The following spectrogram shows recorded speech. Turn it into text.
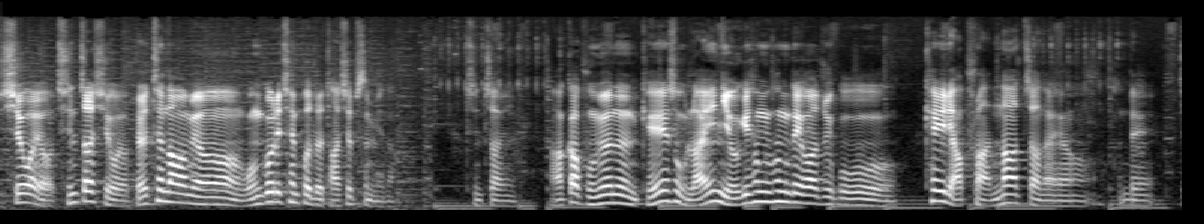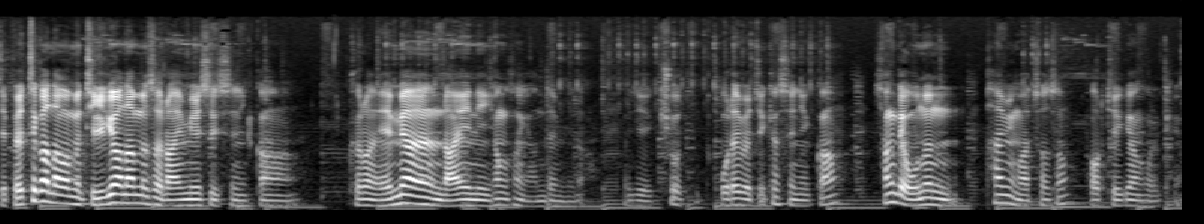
쉬워요. 진짜 쉬워요. 벨트 나오면 원거리 champ들 다 쉽습니다. 진짜 아까 보면은 계속 라인이 여기 형성돼가지고 케일이 앞으로 안 나왔잖아요. 근데 이제 벨트가 나오면 딜교하면서 라인 밀 수 있으니까 그런 애매한 라인이 형성이 안 됩니다. 이제 Q 5레벨 찍혔으니까 상대 오는 타이밍 맞춰서 바로 딜견 걸게요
